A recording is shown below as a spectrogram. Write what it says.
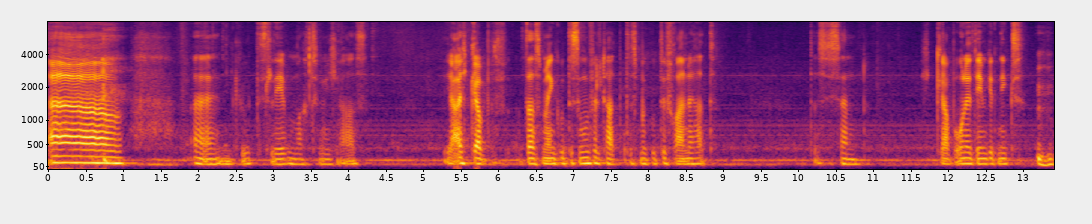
ähm, ein gutes Leben macht für mich aus. Ja, ich glaube, dass man ein gutes Umfeld hat, dass man gute Freunde hat. Das ist ein, ich glaube, ohne dem geht nichts. Mhm.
